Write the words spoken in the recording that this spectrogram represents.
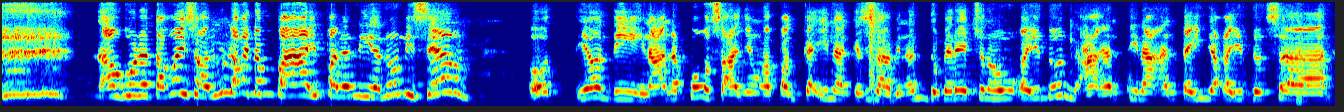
Nagulat ako eh, sabi yung laki ng bahay pala ni, ano, ni Sir. O, yun, di, hinanap ko saan yung pagkainan kasi sabi na, dumiretso na ho kayo doon. Ah, tinaantay niya kayo doon sa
